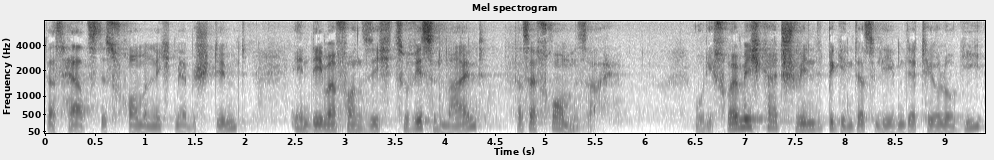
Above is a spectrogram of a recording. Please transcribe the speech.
das Herz des Frommen nicht mehr bestimmt, indem er von sich zu wissen meint, dass er fromm sei. Wo die Frömmigkeit schwindet, beginnt das Leben der Theologie.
